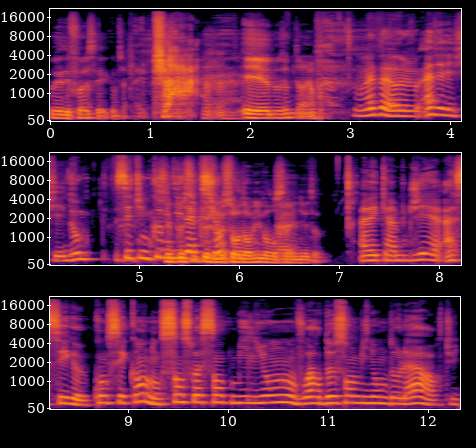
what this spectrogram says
Ouais, des fois, c'est comme ça. Et me dit rien. Ouais, bah, euh, à vérifier. Donc, c'est une C'est comédie possible que je d'action me sois endormi pendant 5 Ouais. minutes. Avec un budget assez euh, conséquent, donc 160 millions, voire 200 millions de dollars. Alors, tu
